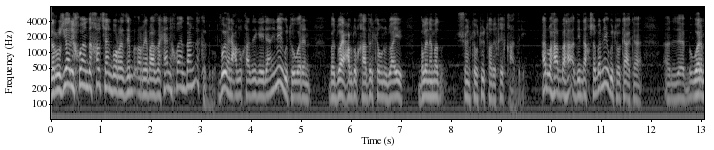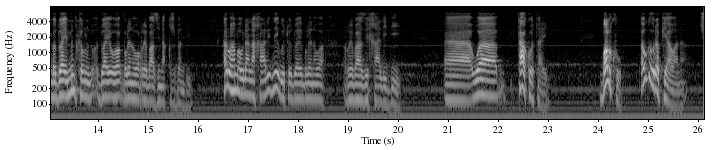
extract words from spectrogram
لە ڕۆژیاری خۆیان دە خەڵچیان بۆ ڕێبازەکانی خۆیان بانگ نەکردووە بۆ یان عبدول قادر گەیلانی نەیگوتۆ وەرن بە دوای عبدول قادر کەون و دوایی بڵێن ئەمە شوێنکەوتوی تاریخی قادری هەروەها بە ئەدین نەخشەبەر نەیگوتۆ کاکە وەرم بە دوای من بکەون و دوایەوە بڵێنەوە ڕێبازی نەقشبندی هەرو هەمە ولانا خالید نەیگوتۆ دوای بڵێنەوە ڕێبازی خالیدی و تا کۆتایی بەڵکو ئەو گەورە پیاوانە چ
